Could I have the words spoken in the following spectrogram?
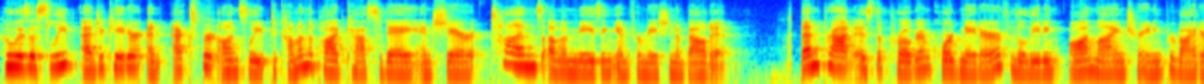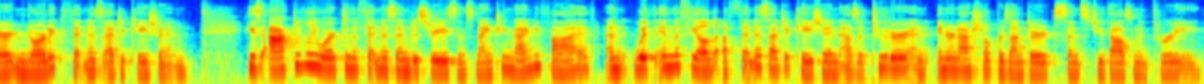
who is a sleep educator and expert on sleep, to come on the podcast today and share tons of amazing information about it. Ben Pratt is the program coordinator for the leading online training provider, Nordic Fitness Education. He's actively worked in the fitness industry since 1995 and within the field of fitness education as a tutor and international presenter since 2003.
